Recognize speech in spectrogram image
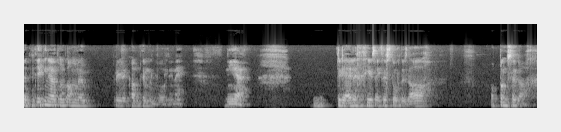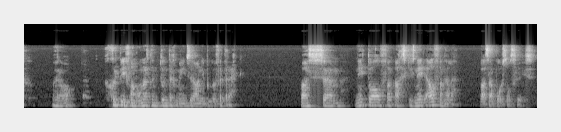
Dit beteken nie dat ons almal nou predikante moet word nie, nee. Nee. Toe die Heilige Gees uitgestort is daar op Pinksterdag waar 'n groepie van 120 mense daar in die bo vertrek was um, net 12 van ag skus net 11 van hulle was apostels gewees.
